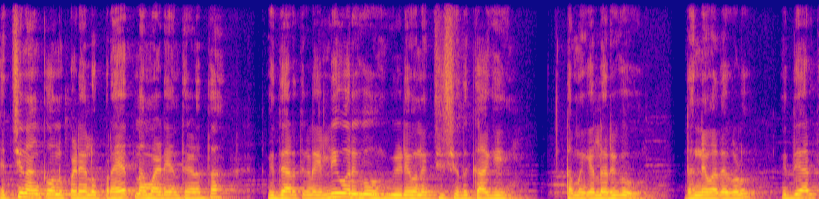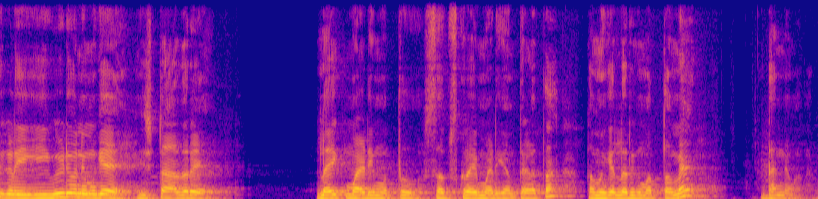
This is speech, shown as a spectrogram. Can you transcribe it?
ಹೆಚ್ಚಿನ ಅಂಕವನ್ನು ಪಡೆಯಲು ಪ್ರಯತ್ನ ಮಾಡಿ ಅಂತ ಹೇಳ್ತಾ ವಿದ್ಯಾರ್ಥಿಗಳು ಇಲ್ಲಿವರೆಗೂ ವಿಡಿಯೋವನ್ನು ಹೆಚ್ಚಿಸಿದ್ದಕ್ಕಾಗಿ ತಮಗೆಲ್ಲರಿಗೂ ಧನ್ಯವಾದಗಳು. ವಿದ್ಯಾರ್ಥಿಗಳಿಗೆ ಈ ವಿಡಿಯೋ ನಿಮಗೆ ಇಷ್ಟ ಆದರೆ ಲೈಕ್ ಮಾಡಿ ಮತ್ತು ಸಬ್ಸ್ಕ್ರೈಬ್ ಮಾಡಿ ಅಂತ ಹೇಳ್ತಾ ತಮಗೆಲ್ಲರಿಗೂ ಮತ್ತೊಮ್ಮೆ ಧನ್ಯವಾದಗಳು.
